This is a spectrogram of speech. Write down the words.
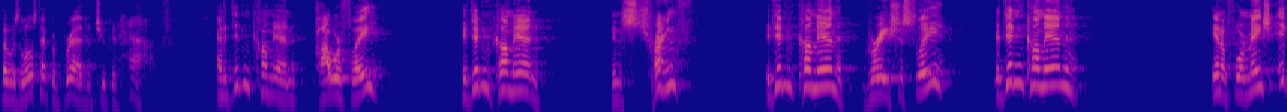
but it was the lowest type of bread that you could have. And it didn't come in powerfully, it didn't come in in strength, it didn't come in graciously, it didn't come in in a formation, it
